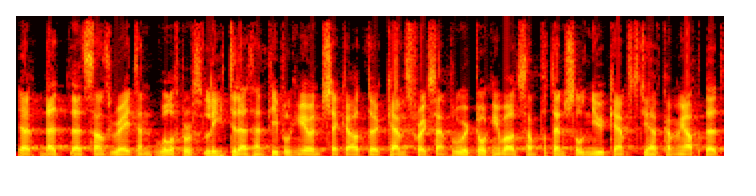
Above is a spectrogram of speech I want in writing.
Yeah, that that sounds great, and we'll of course link to that, and people can go and check out the camps. For example, we're talking about some potential new camps that you have coming up that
